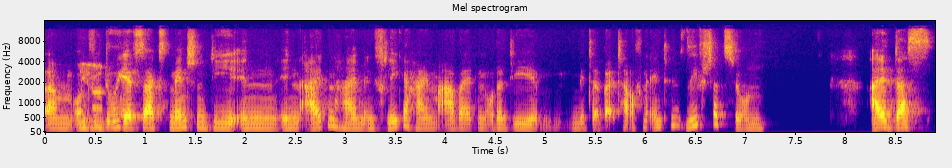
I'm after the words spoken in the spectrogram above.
ähm, und ja. wie du jetzt sagst, Menschen, die in, in Altenheimen, in Pflegeheimen arbeiten oder die Mitarbeiter auf einer Intensivstation all das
